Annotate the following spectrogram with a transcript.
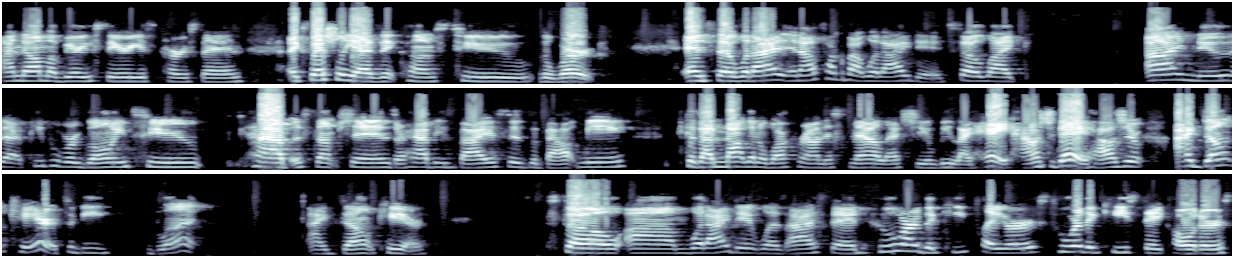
I know I'm a very serious person, especially as it comes to the work. And so what I and I'll talk about what I did. So like I knew that people were going to have assumptions or have these biases about me because I'm not going to walk around and smile at you and be like, "Hey, how's your day? How's your?" I don't care to be blunt. I don't care. So um, what I did was I said, "Who are the key players? Who are the key stakeholders?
